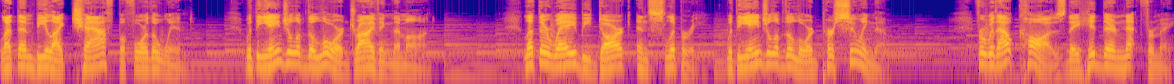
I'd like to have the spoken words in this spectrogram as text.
Let them be like chaff before the wind, with the angel of the Lord driving them on. Let their way be dark and slippery with the angel of the Lord pursuing them. For without cause they hid their net for me.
